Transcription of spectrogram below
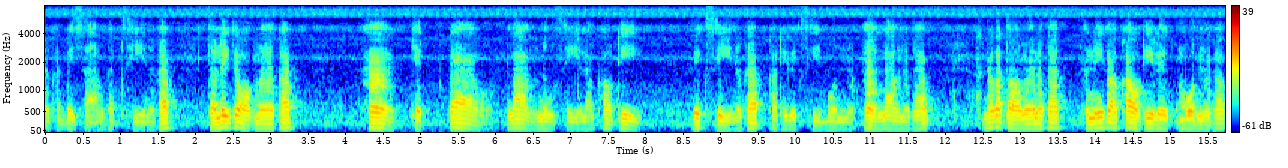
นะครับ ได้สามกับสี่นะครับตัวเลขที่ออกมาครับห้าเจ็ดเก้าล่างหนึ่งสี่แล้วเข้าที่ เลขสี่นะครับ เข้าที่เลขสี่บนนะอ่าล่างนะครับ แล้วก็ต่อมานะครับ อันนี้ก็เข้าที่เลขบนนะครับ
